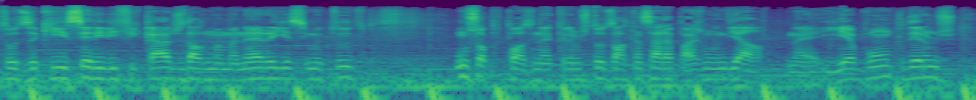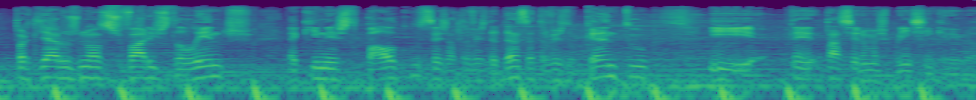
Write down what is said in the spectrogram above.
todos aqui ser edificados de alguma maneira e acima de tudo um só propósito, é? queremos todos alcançar a paz mundial. É? E é bom podermos partilhar os nossos vários talentos aqui neste palco, seja através da dança, através do canto, e está a ser uma experiência incrível.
